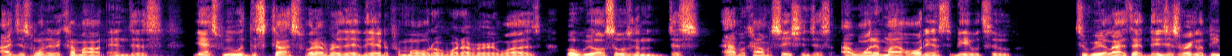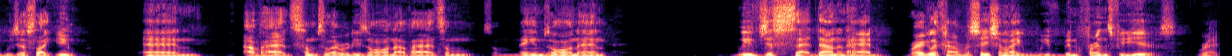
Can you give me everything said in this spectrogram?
I just wanted to come out and just yes, we would discuss whatever they're there to promote or whatever it was, but we also was going to just have a conversation. Just I wanted my audience to be able to to realize that they're just regular people, just like you. And I've had some celebrities on, I've had some some names on, and we've just sat down and had regular conversation like we've been friends for years. Right.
